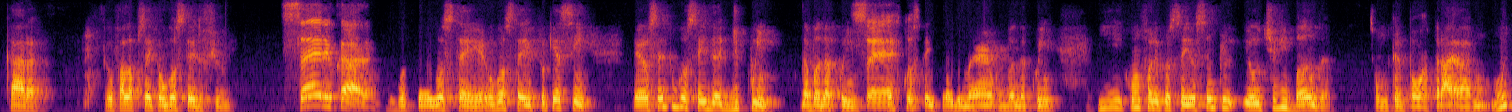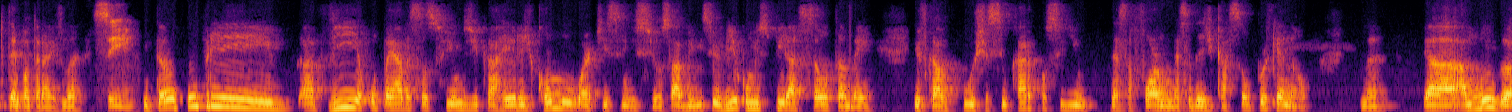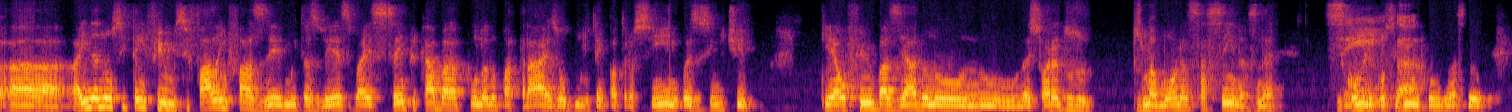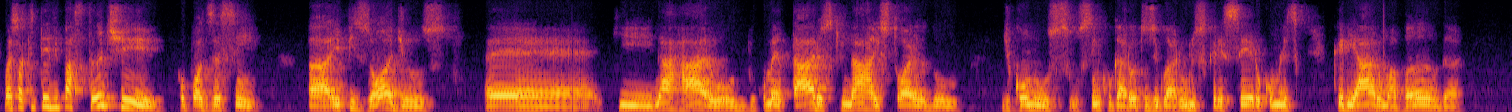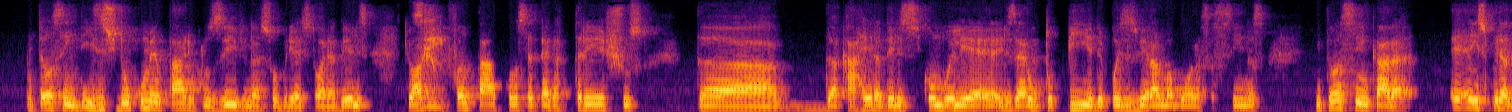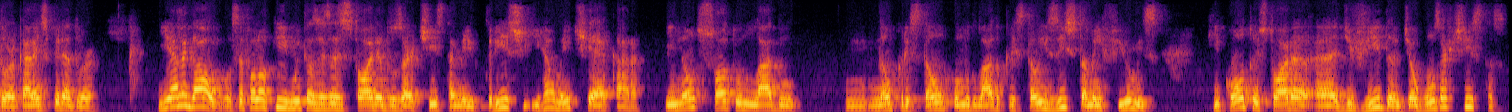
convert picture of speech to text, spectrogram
Cara, eu vou falar pra você que eu gostei do filme. Sério, cara? Eu gostei, eu gostei, eu gostei, porque assim, eu sempre gostei de Queen, da banda Queen. Certo. Sempre gostei de Fred Mercury, banda Queen. E como eu falei pra você, eu sempre eu tive banda um tempão atrás, muito tempo atrás, né? Sim. Então eu sempre vi, acompanhava esses filmes de carreira, de como o artista iniciou, sabe? E servia como inspiração também. Eu ficava, puxa, se o cara conseguiu dessa forma, dessa dedicação, por que não? Né? A, a, a, ainda não se tem filme, se fala em fazer muitas vezes, mas sempre acaba pulando para trás, ou não tem patrocínio, coisa assim do tipo. Que é o filme baseado no, no na história dos, dos Mamonas Assassinas, né? E Sim, como ele conseguiu, como ele nasceu. Mas só que teve bastante, como pode dizer assim, uh, episódios é, que narraram, ou documentários que narram a história do, de como os, os, cinco garotos de Guarulhos cresceram, como eles criaram uma banda. Então, assim, existe documentário, inclusive, né, sobre a história deles, que eu Sim. acho fantástico, quando você pega trechos da, da carreira deles, como ele é, eles eram utopia, depois eles viraram Mamona Assassinas. Então, assim, cara, é, é inspirador, cara, é inspirador. E é legal. Você falou que muitas vezes a história dos artistas é meio triste, e realmente é, cara. E não só do lado não cristão, como do lado cristão, existe também filmes que contam a história é, de vida de alguns artistas.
